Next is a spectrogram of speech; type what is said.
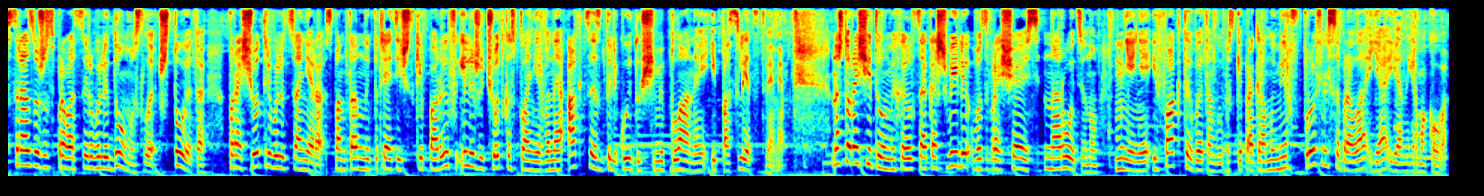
сразу же спровоцировали домыслы. Что это? Просчет революционера, спонтанный патриотический порыв или же четко спланированная акция с далеко идущими планами и последствиями? На что рассчитывал Михаил Саакашвили, возвращаясь на родину? Мнения и факты в этом выпуске программы «Мир в профиль» собрала я, Яна Ермакова.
